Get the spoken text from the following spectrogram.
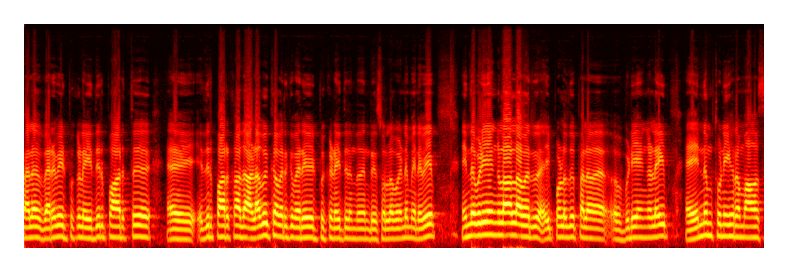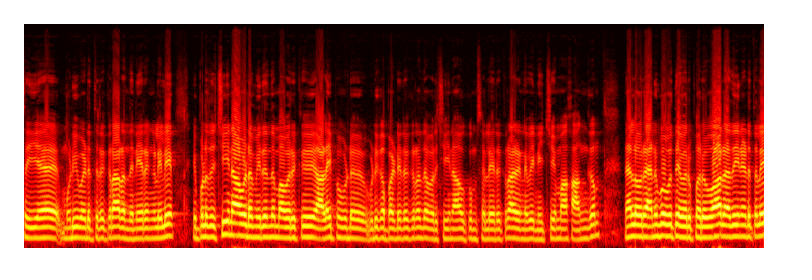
பல வரவேற்புகளை எதிர்பார்த்து எதிர்பார்க்காத அளவுக்கு அவருக்கு வரவேற்பு கிடைத்திருந்தது என்று சொல்ல வேண்டும். எனவே இந்த விடயங்களால் அவர் இப்பொழுது பல விடயங்களை இன்னும் துணிகரமாக செய்ய முடிவெடுத்திருக்கிறார். அந்த நேரங்களிலே இப்பொழுது சீனாவிடம் இருந்தும் அவருக்கு அழைப்பு விடு விடுக்கப்பட்டிருக்கிறது. அவர் சீனாவுக்கும் செல்ல இருக்கிறார். எனவே நிச்சயமாக அங்கும் நல்ல ஒரு அனுபவத்தை அவர் பெறுவார். அதே நேரத்தில்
